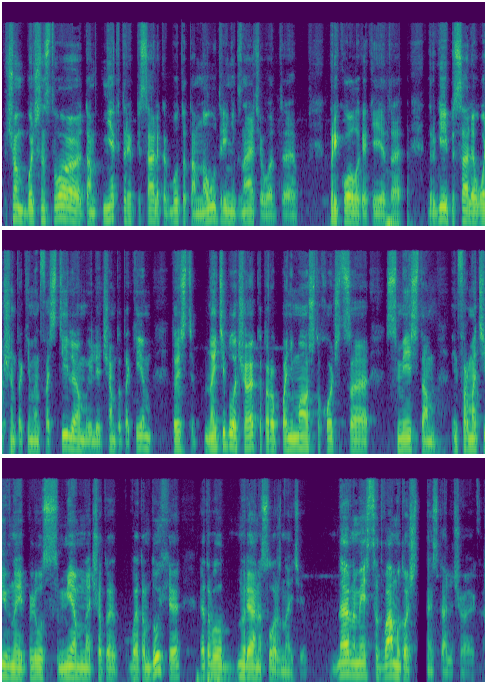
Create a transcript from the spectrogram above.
причем большинство, там, некоторые писали как будто там на утренник, знаете, вот э, приколы какие-то, другие писали очень таким инфостилем или чем-то таким, то есть найти было человека, который понимал, что хочется смесь там информативный плюс мемно что-то в этом духе, это было, ну, реально сложно найти. Наверное, месяца два мы точно искали человека.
